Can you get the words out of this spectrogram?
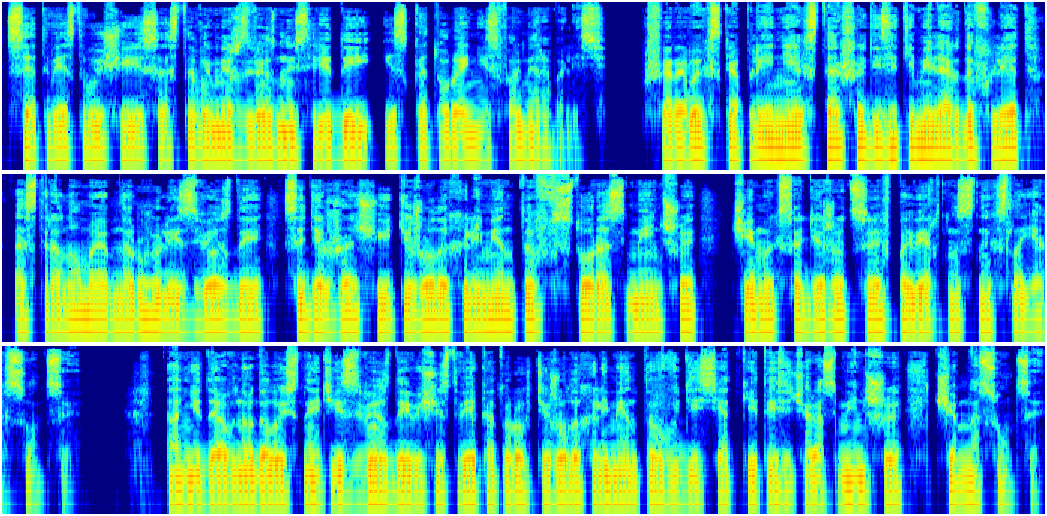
соответствующий составу межзвездной среды, из которой они сформировались. В шаровых скоплениях 160 миллиардов лет астрономы обнаружили звезды, содержащие тяжелых элементов в сто раз меньше, чем их содержится в поверхностных слоях Солнца. А недавно удалось найти звезды, в веществе которых тяжелых элементов в десятки тысяч раз меньше, чем на Солнце.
